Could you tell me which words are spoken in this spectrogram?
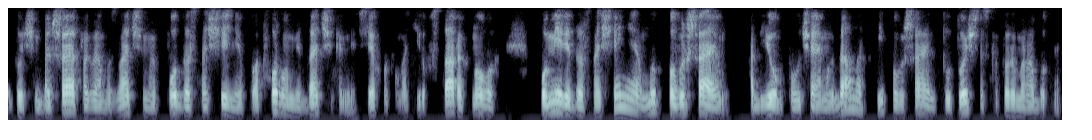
это очень большая программа, значимая, по дооснащению платформами, датчиками всех локомотивов, старых, новых. По мере дооснащения мы повышаем объем получаемых данных и повышаем ту точность, с которой мы работаем.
